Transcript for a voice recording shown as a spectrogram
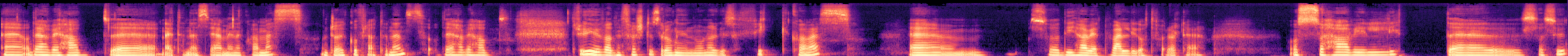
eh, og det har vi hatt Nei, Tendens, jeg mener KMS og Joico fra Tendens. Og det har vi hatt Jeg tror vi var den første salongen i Nord-Norge som fikk KMS. Så de har vi et veldig godt forhold til. Og så har vi litt eh, Sasun.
